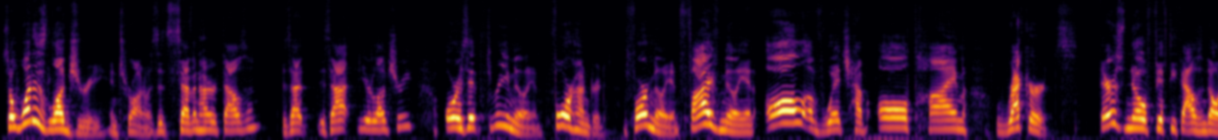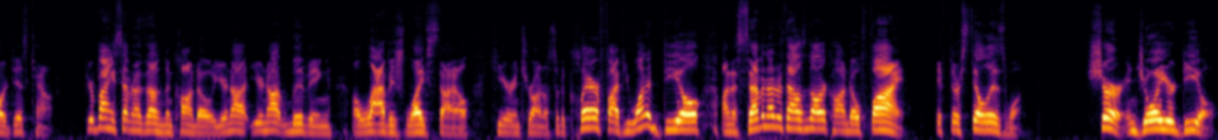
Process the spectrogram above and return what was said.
So what is luxury in Toronto? Is it 700,000? Is that is that your luxury or is it 3 million, 400, 4 million, 5 million, all of which have all-time records? There's no $50,000 discount. If you're buying a 700,000 condo, you're not you're not living a lavish lifestyle here in Toronto. So to clarify, if you want a deal on a $700,000 condo, fine. If there still is one. Sure, enjoy your deal.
